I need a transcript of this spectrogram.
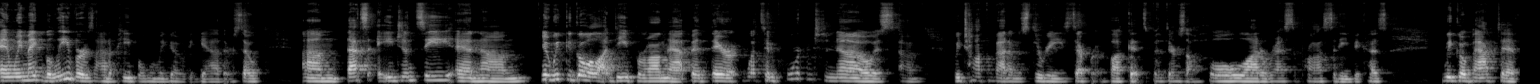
And we make believers out of people when we go together. So um, that's agency. And um, you know, we could go a lot deeper on that, but there, what's important to know is um, we talk about them as three separate buckets, but there's a whole lot of reciprocity because we go back to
